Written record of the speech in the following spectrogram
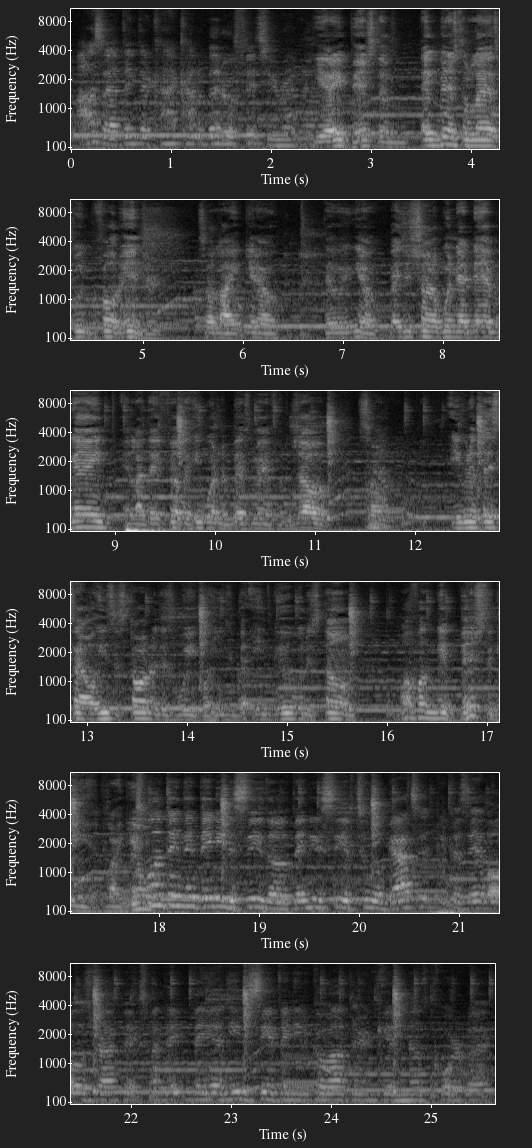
honestly, I think they're kind kind of better fit you right now. Yeah, they benched him. They benched him last week before the injury. So like, you know, they were, you know, they just trying to win that damn game, and like they felt that he wasn't the best man for the job. So even if they say, oh, he's a starter this week, or he's he's good with his thumb, motherfucker get benched again. Like you That's one thing that they need to see though. They need to see if Tua got it because they have all those draft picks. Man, they, they need to see if they need to go out there and get another quarterback.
